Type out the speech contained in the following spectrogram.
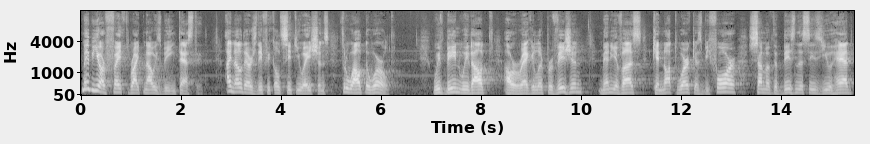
Maybe your faith right now is being tested. I know there's difficult situations throughout the world. We've been without our regular provision. Many of us cannot work as before. Some of the businesses you had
